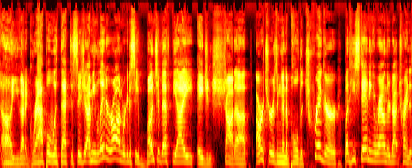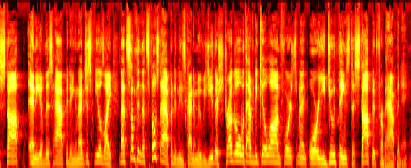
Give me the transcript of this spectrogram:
oh you got to grapple with that decision. I mean later on we're going to see a bunch of fbi agents shot up. Archer isn't going to pull the trigger but he's standing around they're not trying to stop any of this happening and that just feels like that's something that's supposed to happen in these kind of movies. You either struggle with having to kill law enforcement or you do things to stop it from happening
